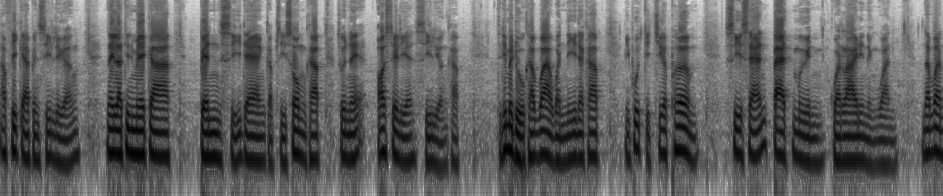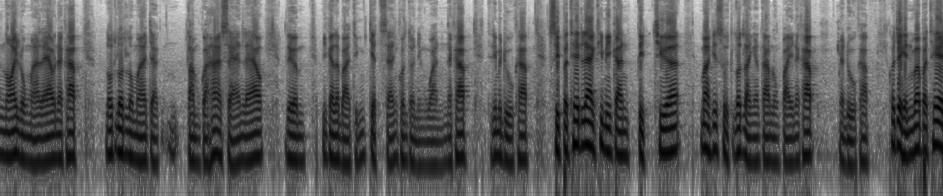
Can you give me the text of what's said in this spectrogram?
แอฟริกาเป็นสีเหลือง ในลาตินอเมริกาเป็นสีแดงกับสีส้มครับ ส่วนในออสเตรเลียสีเหลืองครับ ทีนี้มาดูครับว่าวันนี้นะครับมีผู้ติดเชื้อเพิ่ม 480,000 กว่ารายใน 1 วัน นับว่าน้อยลงมาแล้วนะครับ ลดลดลงมาจากต่ำกว่า 5 0 0แสนแล้ว เดิมมีการระบาดถึง 7 0 0แสนคนต่อ 1 วันนะครับ ทีนี้มาดูครับ 10 ประเทศแรกที่มีการติดเชื้อมากที่สุดลดหลั่นกันตามลงไปนะครับ มาดูครับ ก็จะเห็นว่าประเทศ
